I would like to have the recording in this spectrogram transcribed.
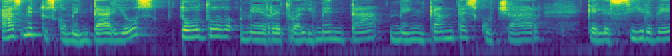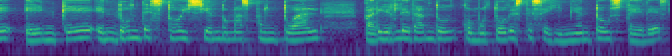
Hazme tus comentarios, todo me retroalimenta, me encanta escuchar qué les sirve, en qué, en dónde estoy siendo más puntual para irle dando como todo este seguimiento a ustedes.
